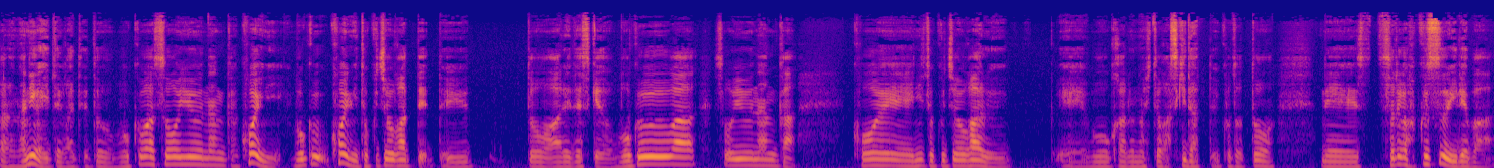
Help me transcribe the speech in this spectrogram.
ら何が言いたいかというと僕はそういうなんか声に僕声に特徴があってというとあれですけど僕はそういうなんか声に特徴があるえー、ボーカルの人が好きだということとでそれが複数いれば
